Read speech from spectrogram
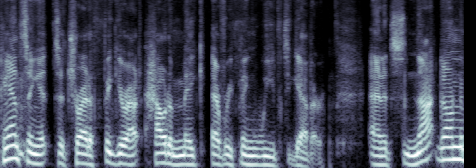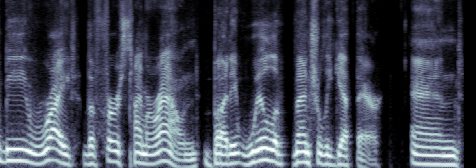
pantsing it to try to figure out how to make everything weave together and it's not going to be right the first time around but it will eventually get there and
